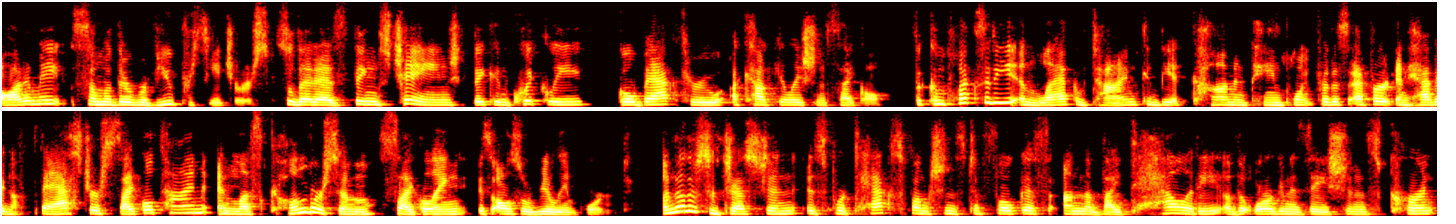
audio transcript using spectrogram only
automate some of their review procedures so that as things change, they can quickly go back through a calculation cycle. The complexity and lack of time can be a common pain point for this effort, and having a faster cycle time and less cumbersome cycling is also really important. Another suggestion is for tax functions to focus on the vitality of the organization's current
